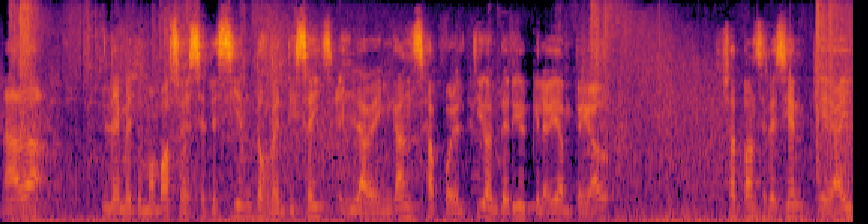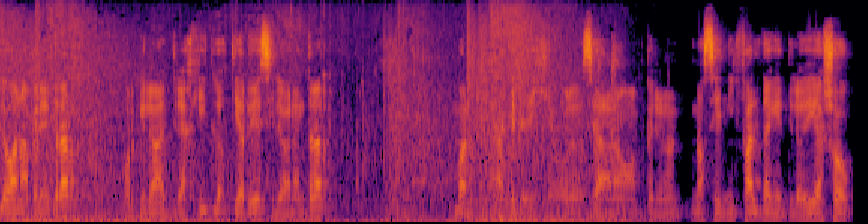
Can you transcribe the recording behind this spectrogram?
nada. Le mete un bombazo de 726. Es la venganza por el tiro anterior que le habían pegado. Jet Panzer 100 que ahí lo van a penetrar. Porque le van a tirar hit los tier 10 y le van a entrar. Bueno, ¿qué te dije, boludo? O sea, no, pero no, no hace ni falta que te lo diga yo.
